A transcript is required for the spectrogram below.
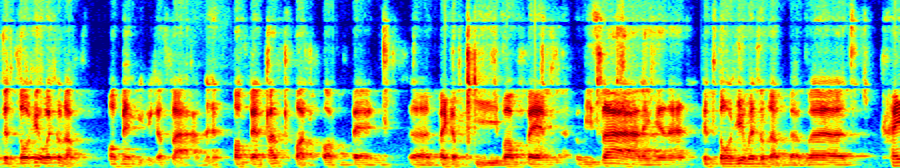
เป็นโต๊ะที่เอาไว้สำหรับปลอมแปลงเอกสารนะฮะปลอมแปลงพาสปอร์ตปลอมแปลงเอ่อใบขับขี่ปลอมแปลงวีซ่าอะไรเงี้ยนะฮะ เป็นโต๊ะที่เอาไว้สำหรับแบบว่าให้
